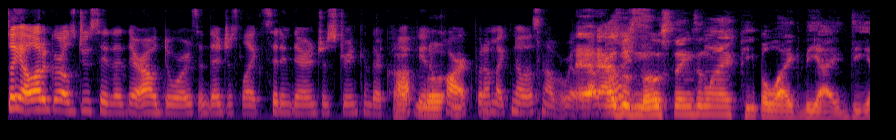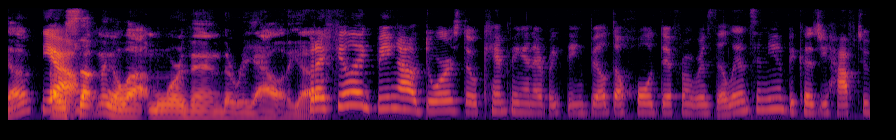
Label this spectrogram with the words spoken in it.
So yeah, a lot of girls do say that they're outdoors and they're just like sitting there and just drinking their coffee in a park. But I'm like, no, that's not really As with most things in life, people like the idea Yeah. of something a lot more than the reality of. It. But I feel like being outdoors, though, camping and everything, built a whole different resilience in you because you have to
